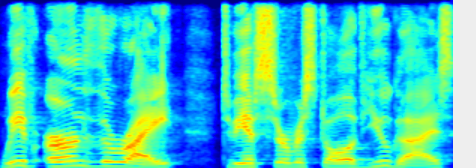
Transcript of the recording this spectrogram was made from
We've earned the right to be of service to all of you guys,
